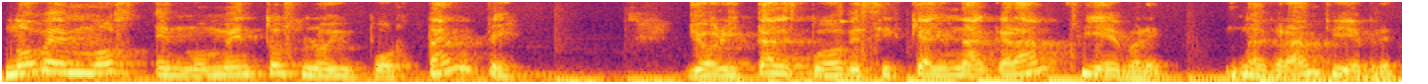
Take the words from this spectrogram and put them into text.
No vemos en momentos lo importante. Yo ahorita les puedo decir que hay una gran fiebre, una gran fiebre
